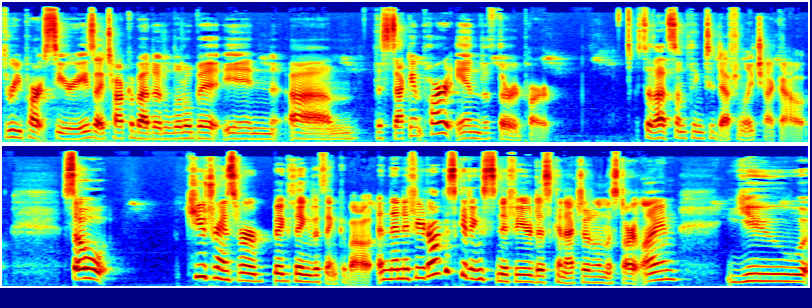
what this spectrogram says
three part series. I talk about it a little bit in um, the second part and the third part. So that's something to definitely check out. So, cue transfer, big thing to think about. And then if your dog is getting sniffy or disconnected on the start line, you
